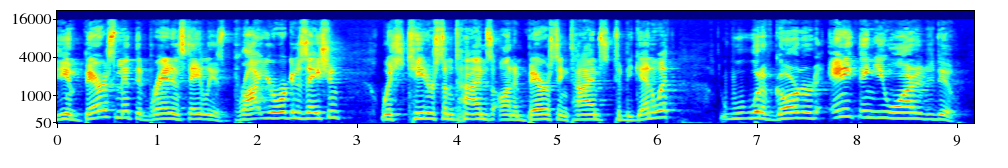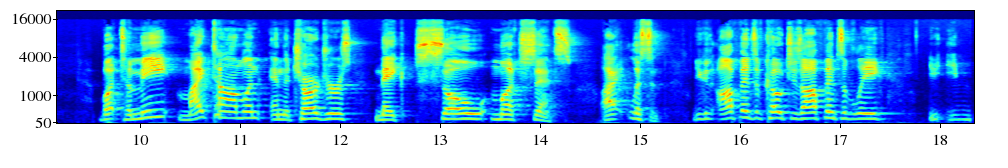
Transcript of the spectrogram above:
The embarrassment that Brandon Staley has brought your organization, which teeters sometimes on embarrassing times to begin with, would have garnered anything you wanted to do. But to me, Mike Tomlin and the Chargers make so much sense. I listen. You can offensive coaches, offensive league. You, you,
